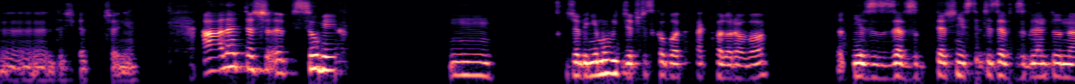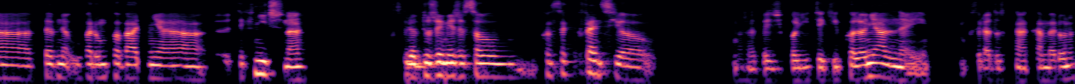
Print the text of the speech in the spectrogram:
e, doświadczenie. Ale też w sumie, żeby nie mówić, że wszystko było tak kolorowo, też niestety ze względu na pewne uwarunkowania techniczne, które w dużej mierze są konsekwencją, można powiedzieć, polityki kolonialnej, która dotknęła Kamerun.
